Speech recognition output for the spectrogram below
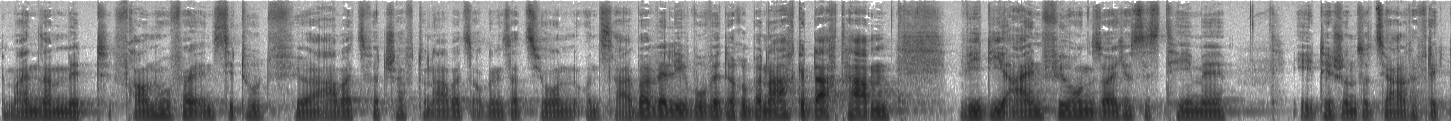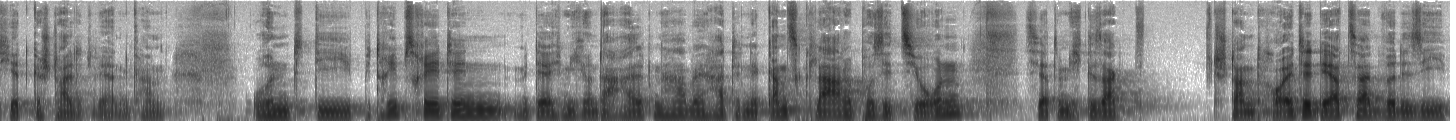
gemeinsam mit Fraunhofer Institut für Arbeitswirtschaft und Arbeitsorganisation und Cyber Valley, wo wir darüber nachgedacht haben, wie die Einführung solcher Systeme ethisch und sozial reflektiert gestaltet werden kann. Und die Betriebsrätin, mit der ich mich unterhalten habe, hatte eine ganz klare Position. Sie hatte mich gesagt, Stand heute, derzeit würde sie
